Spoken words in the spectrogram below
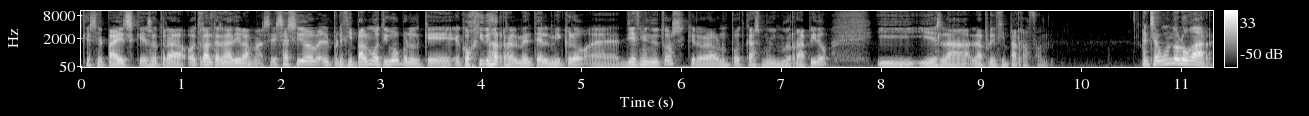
que sepáis que es otra, otra alternativa más. Ese ha sido el principal motivo por el que he cogido realmente el micro 10 eh, minutos. Quiero grabar un podcast muy, muy rápido y, es la, la principal razón. En segundo lugar,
